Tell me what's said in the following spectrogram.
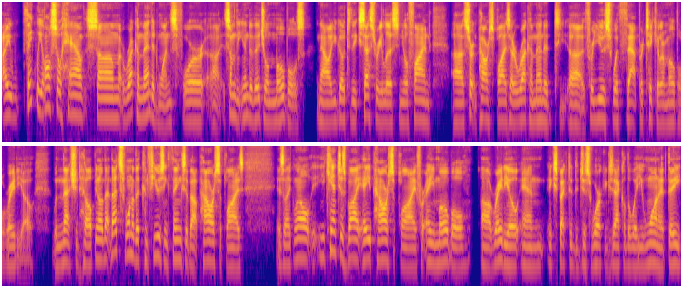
I think we also have some recommended ones for uh, some of the individual mobiles. Now, you go to the accessory list and you'll find uh, certain power supplies that are recommended to, uh, for use with that particular mobile radio. And that should help. You know, that, that's one of the confusing things about power supplies is like, well, you can't just buy a power supply for a mobile uh, radio and expect it to just work exactly the way you want it. They,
